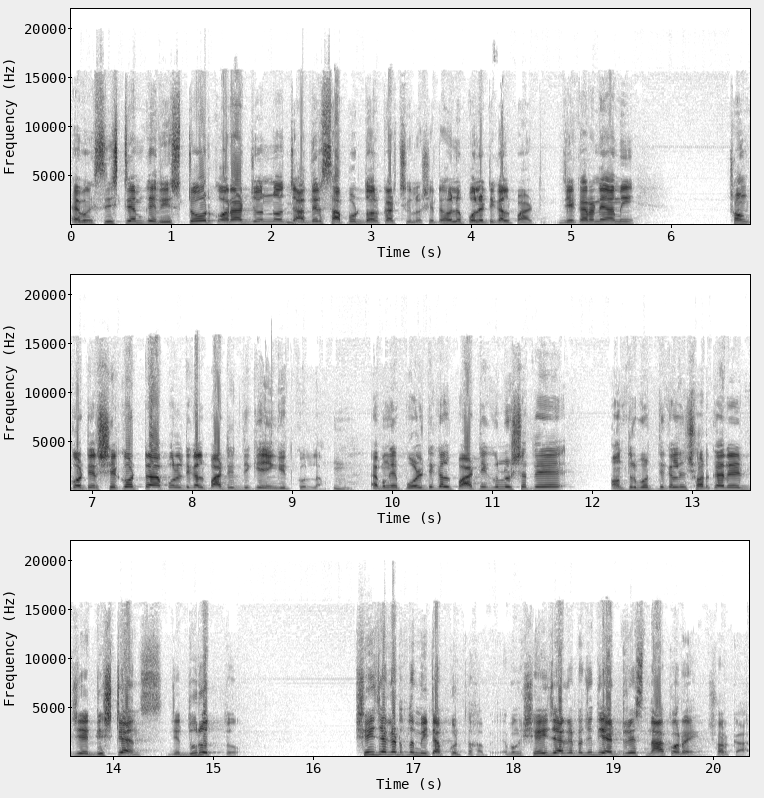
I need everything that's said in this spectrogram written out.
এবং সিস্টেমকে রিস্টোর করার জন্য যাদের সাপোর্ট দরকার ছিল সেটা হলো পলিটিক্যাল পার্টি যে কারণে আমি সংকটের শেকড়টা পলিটিক্যাল পার্টির দিকে ইঙ্গিত করলাম। এবং এই পলিটিক্যাল পার্টিগুলোর সাথে অন্তর্বর্তীকালীন সরকারের যে ডিস্টেন্স যে দূরত্ব সেই জায়গাটা তো মিট আপ করতে হবে। এবং সেই জায়গাটা যদি অ্যাড্রেস না করে সরকার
